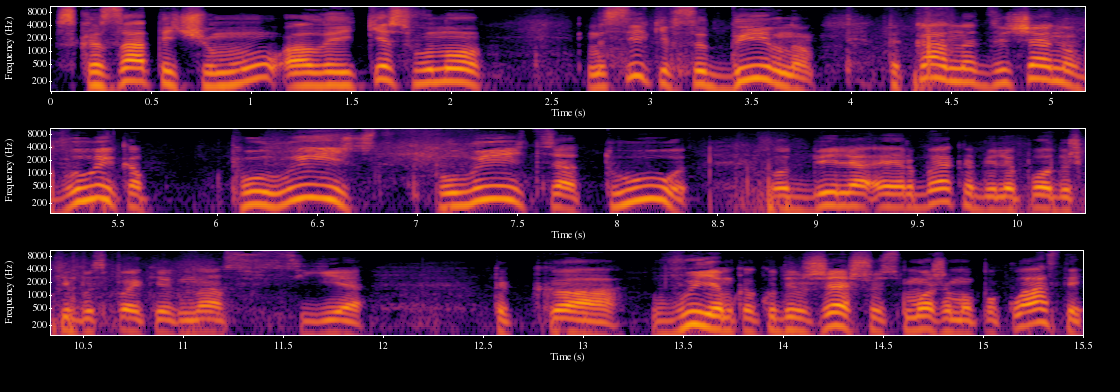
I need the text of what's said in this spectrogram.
сказати чому, але якесь воно настільки все дивно. Така надзвичайно велика полиць, полиця тут. От біля аербека, біля подушки безпеки в нас є така виямка, куди вже щось можемо покласти.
